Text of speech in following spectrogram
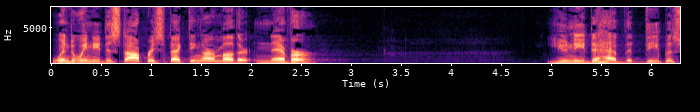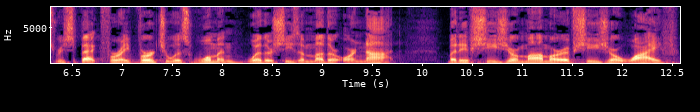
When do we need to stop respecting our mother? Never. You need to have the deepest respect for a virtuous woman, whether she's a mother or not. But if she's your mom or if she's your wife,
